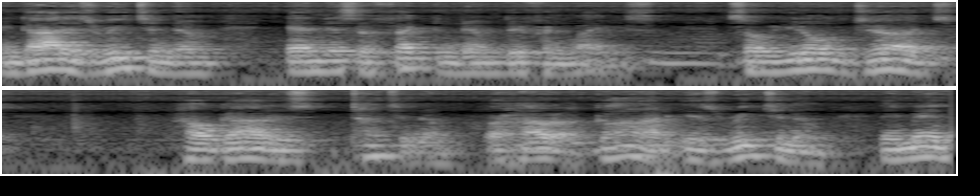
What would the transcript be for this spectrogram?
and God is reaching them and it's affecting them different ways. Mm-hmm. So you don't judge how God is touching them or how God is reaching them. Amen.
